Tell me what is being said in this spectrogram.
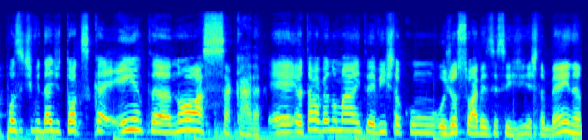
positividade tóxica entra. Nossa, cara. É, eu tava vendo uma entrevista com o Jô Soares esses dias também, né?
